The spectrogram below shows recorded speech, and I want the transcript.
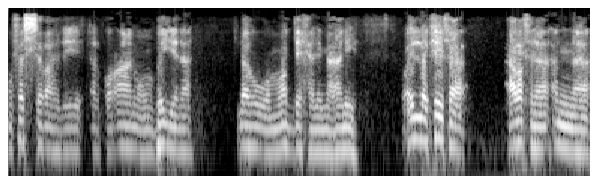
مفسرة للقرآن ومبينة له وموضحة لمعانيه. وإلا كيف عرفنا أن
